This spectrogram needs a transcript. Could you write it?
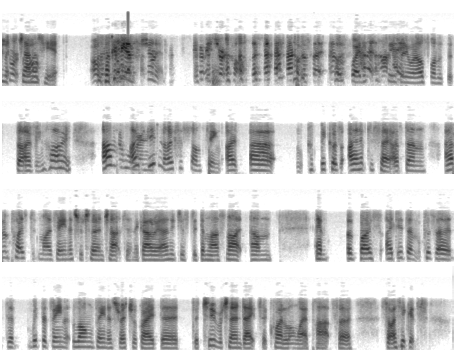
Be a short Janet call. here. Oh, this could be a Janet. Could be a short call. I was, I was waiting to see if anyone else wanted to dive in. Hi. Um, I did notice something. I uh, because I have to say I've done. I haven't posted my Venus return charts in the gallery. I only just did them last night. Um, and uh, both I did them because uh, the with the Venus, long Venus retrograde, the the two return dates are quite a long way apart. For so I think it's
